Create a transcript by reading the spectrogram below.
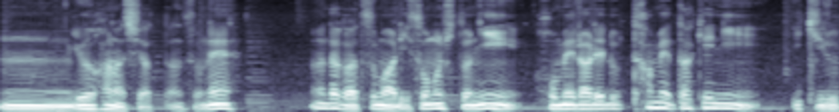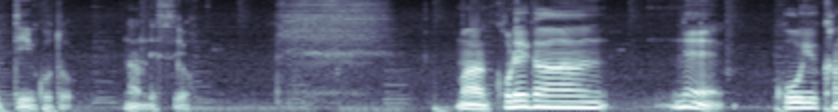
うんいう話やったんですよね。だからつまりその人に褒められるためだけに生きるっていうことなんですよ。まあこれがねこういう考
